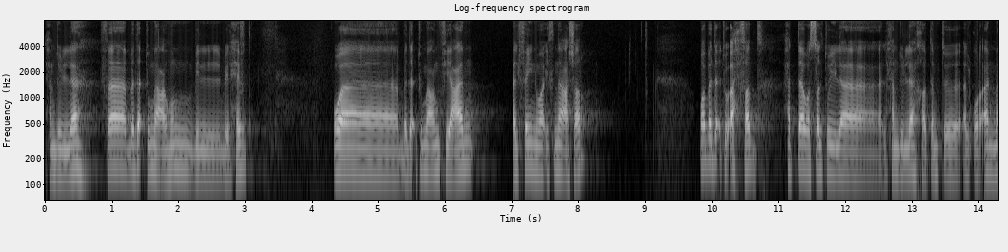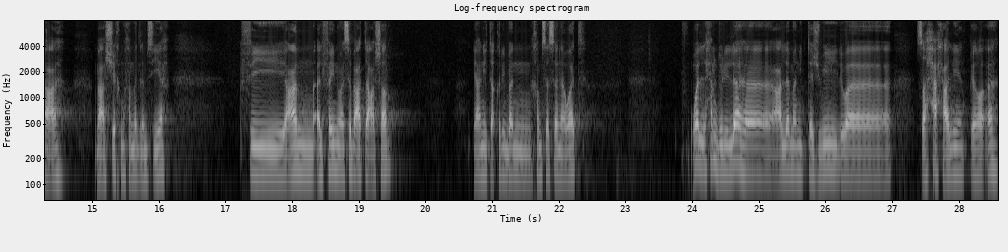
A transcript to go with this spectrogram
الحمد لله. فبدأت معهم بالحفظ وبدأت معهم في عام 2012 وبدأت أحفظ حتى وصلت إلى الحمد لله ختمت القرآن معه مع الشيخ محمد المسيح في عام 2017 يعني تقريبا خمس سنوات. والحمد لله علمني التجويد وصحح لي القراءة.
